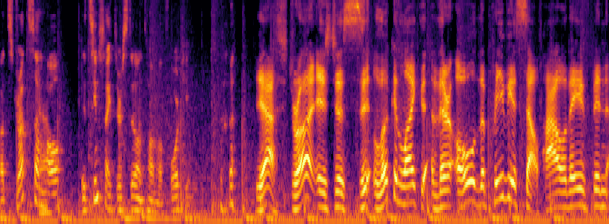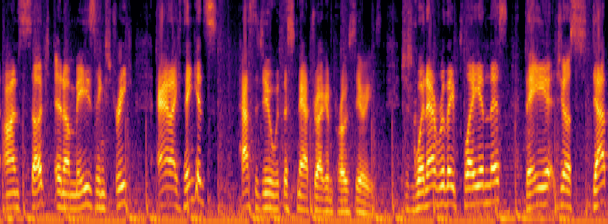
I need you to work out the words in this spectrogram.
But Strut somehow, yeah. it seems like they're still on Town Hall 14. yeah, Strut is just looking like their old, the previous self. How they've been on such an amazing streak, and I think it's has to do with the Snapdragon Pro Series. Just whenever they play in this, they just step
